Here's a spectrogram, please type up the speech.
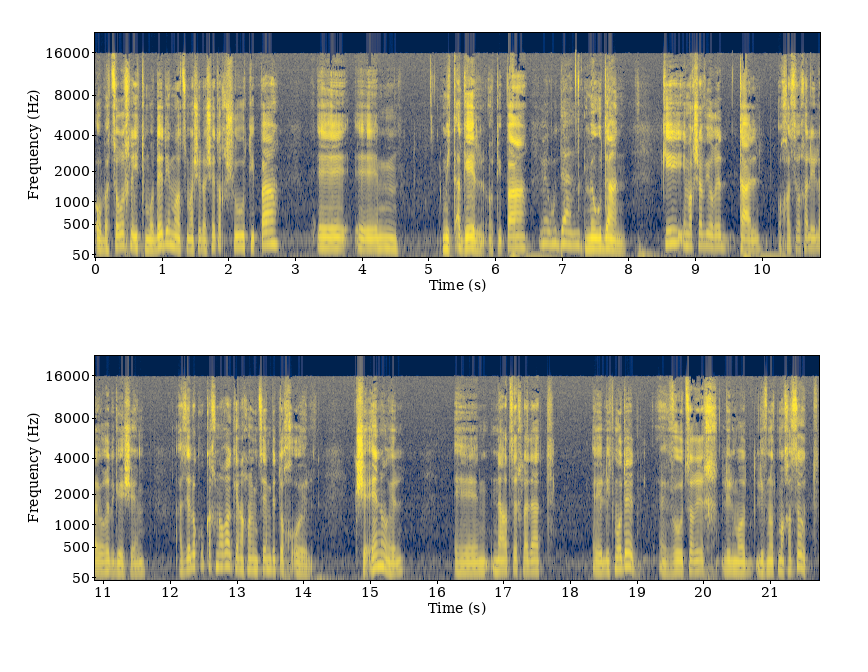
או בצורך להתמודד עם העוצמה של השטח, שהוא טיפה מתעגל, או טיפה... מעודן. מעודן. כי אם עכשיו יורד טל, או חס וחלילה יורד גשם, אז זה לא כל כך נורא, כי אנחנו נמצאים בתוך אוהל. כשאין אוהל, אה, נער צריך לדעת אה, להתמודד, והוא צריך ללמוד לבנות מחסות.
